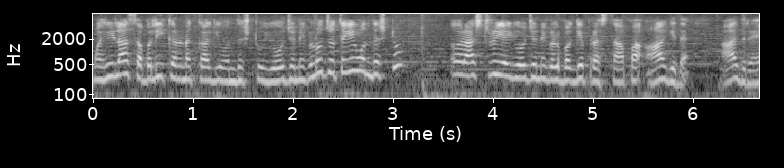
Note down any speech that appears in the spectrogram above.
ಮಹಿಳಾ ಸಬಲೀಕರಣಕ್ಕಾಗಿ ಒಂದಷ್ಟು ಯೋಜನೆಗಳು ಜೊತೆಗೆ ಒಂದಷ್ಟು ರಾಷ್ಟ್ರೀಯ ಯೋಜನೆಗಳ ಬಗ್ಗೆ ಪ್ರಸ್ತಾಪ ಆಗಿದೆ. ಆದರೆ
